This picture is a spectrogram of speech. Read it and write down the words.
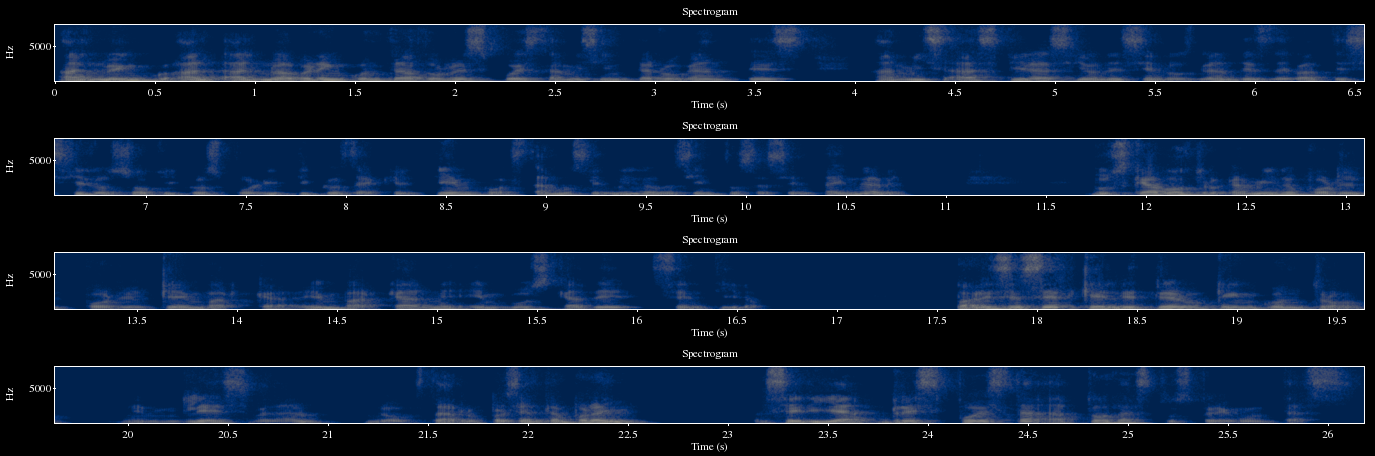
Al no, haber encontrado respuesta a mis interrogantes, a mis aspiraciones en los grandes debates filosóficos políticos de aquel tiempo, estamos en 1969, buscaba otro camino por el, por el que embarcarme en busca de sentido. Parece ser que el letrero que encontró en inglés, ¿verdad? Lo, lo presentan por ahí, sería respuesta a todas tus preguntas.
